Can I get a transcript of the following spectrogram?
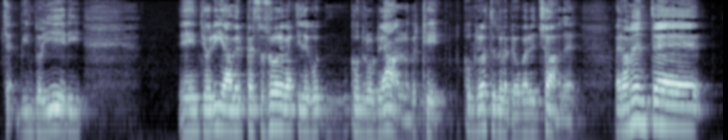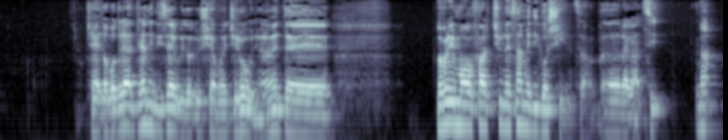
cioè, vinto ieri e in teoria aver perso solo le partite co- contro il Real perché contro le altre due le abbiamo pareggiate veramente cioè dopo tre, tre anni di seguito che usciamo ai gironi veramente dovremmo farci un esame di coscienza eh, ragazzi. Ma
